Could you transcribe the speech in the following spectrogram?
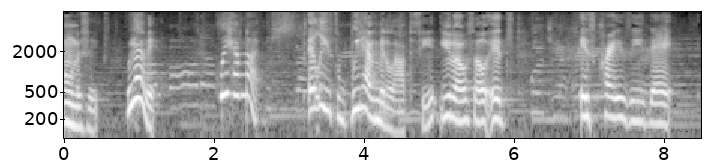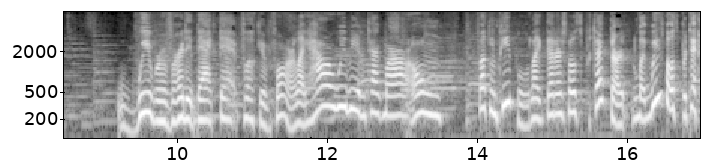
on the 6th. We haven't. We have not. At least we haven't been allowed to see it, you know. So it's it's crazy that we reverted back that fucking far. Like, how are we being attacked by our own fucking people? Like that are supposed to protect our like we supposed to protect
